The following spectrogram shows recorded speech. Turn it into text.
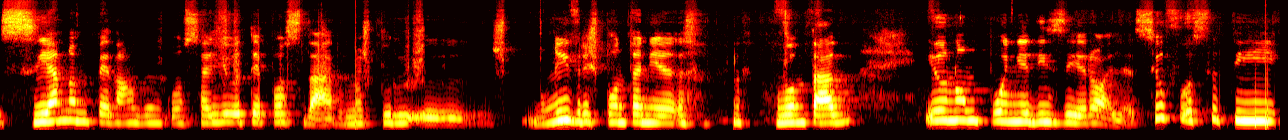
se ela me pede algum conselho, eu até posso dar, mas por uh, livre e espontânea vontade, eu não me ponho a dizer: olha, se eu fosse a ti,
